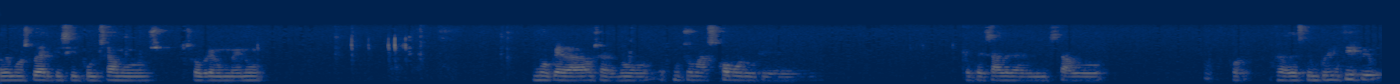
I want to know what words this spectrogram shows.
Podemos ver que si pulsamos sobre un menú no queda, o sea, no, es mucho más cómodo que, que te salga el listado o sea, desde un principio,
